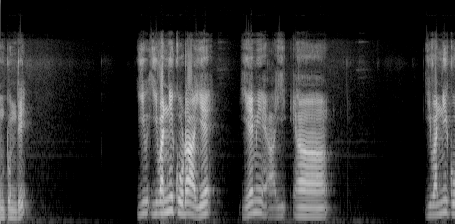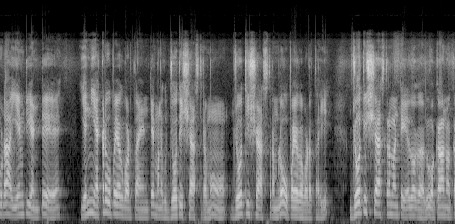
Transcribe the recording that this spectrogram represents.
ఉంటుంది. ఇవి ఇవన్నీ కూడా ఏ ఏమి ఇవన్నీ కూడా ఏమిటి అంటే ఇవన్నీ ఎక్కడ ఉపయోగపడతాయంటే మనకు జ్యోతిష్ శాస్త్రము జ్యోతిష్ శాస్త్రంలో ఉపయోగపడతాయి. జ్యోతిష్ శాస్త్రం అంటే ఏదో కాదు ఒకనొక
